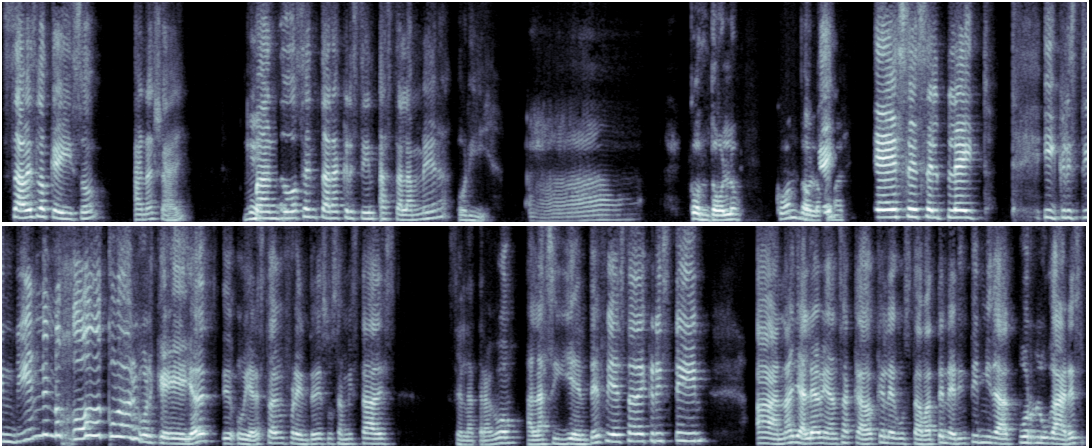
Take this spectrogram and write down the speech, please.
¿Sabes lo que hizo Ana Shai? Mandó sentar a Cristín hasta la mera orilla. Ah, con dolo, con dolo. Ese es el pleito. Y Cristín bien enojada, comadre, porque ella eh, hubiera estado enfrente de sus amistades. Se la tragó. A la siguiente fiesta de Cristín, a Ana ya le habían sacado que le gustaba tener intimidad por lugares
